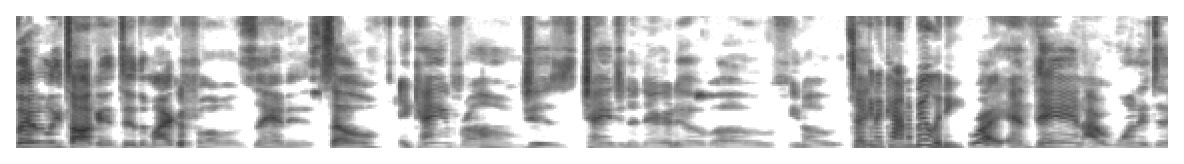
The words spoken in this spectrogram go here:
literally talking to the microphone saying this. So it came from just changing the narrative of, you know, taking accountability. Right, and then I wanted to.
